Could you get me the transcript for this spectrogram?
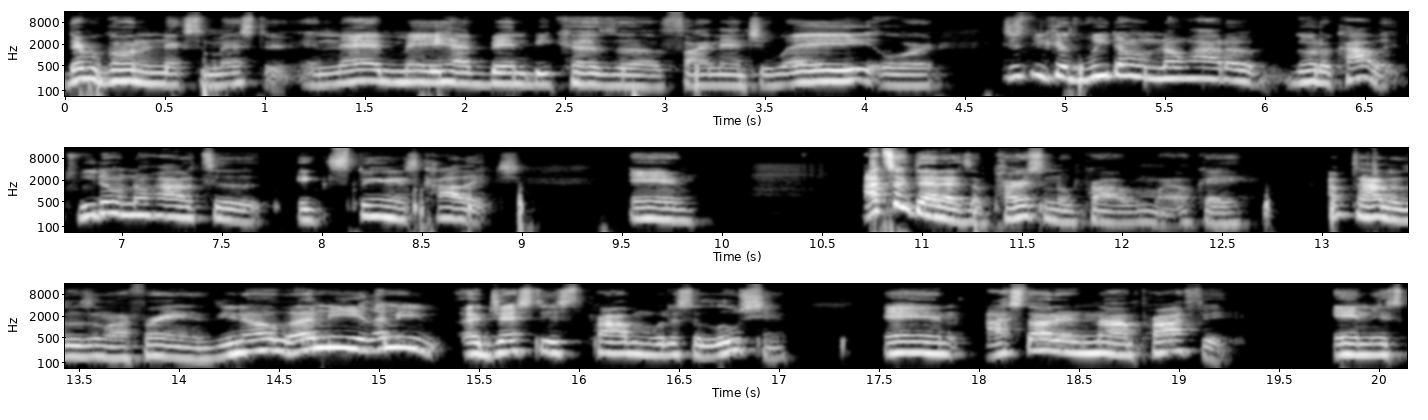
they were going the next semester. And that may have been because of financial aid or just because we don't know how to go to college. We don't know how to experience college. And I took that as a personal problem. Like, okay, I'm tired of losing my friends. You know, let me let me address this problem with a solution. And I started a nonprofit, and it's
